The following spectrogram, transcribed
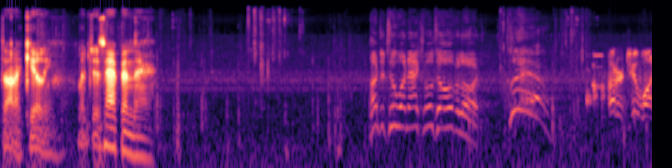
Thought I killed him. What just happened there? Hunter 2-1 actual to Overlord. Clear! Hunter 2-1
